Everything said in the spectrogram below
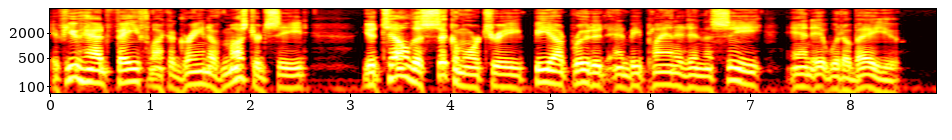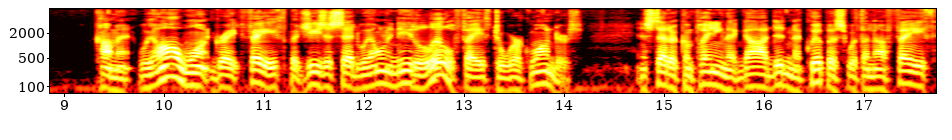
If you had faith like a grain of mustard seed, you'd tell this sycamore tree, Be uprooted and be planted in the sea, and it would obey you. Comment We all want great faith, but Jesus said we only need a little faith to work wonders. Instead of complaining that God didn't equip us with enough faith,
